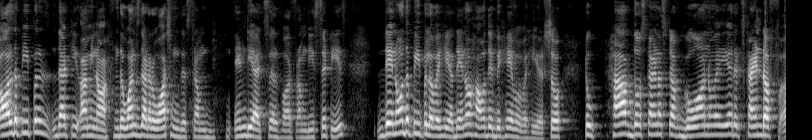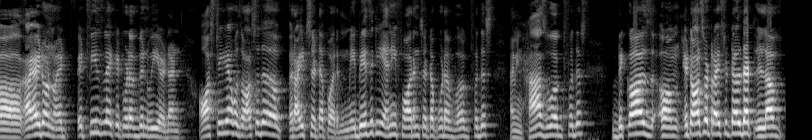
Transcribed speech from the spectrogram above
all the people that you, I mean, uh, the ones that are watching this from India itself or from these cities, they know the people over here, they know how they behave over here. So to have those kind of stuff go on over here, it's kind of, uh, I, I don't know, it, it feels like it would have been weird. And Australia was also the right setup, or basically any foreign setup would have worked for this. I mean, has worked for this because um, it also tries to tell that love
